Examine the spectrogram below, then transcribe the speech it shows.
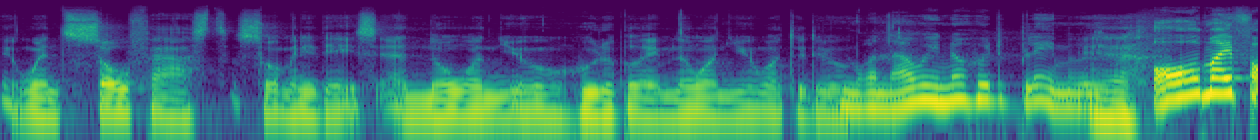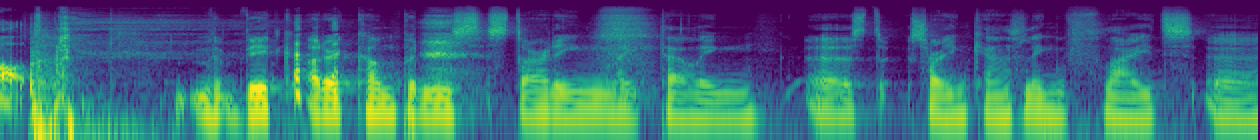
it went so fast, so many days, and no one knew who to blame. No one knew what to do. Well, now we know who to blame. It was Yeah. all my fault. Big other companies starting like telling uh, st- starting canceling flights uh,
